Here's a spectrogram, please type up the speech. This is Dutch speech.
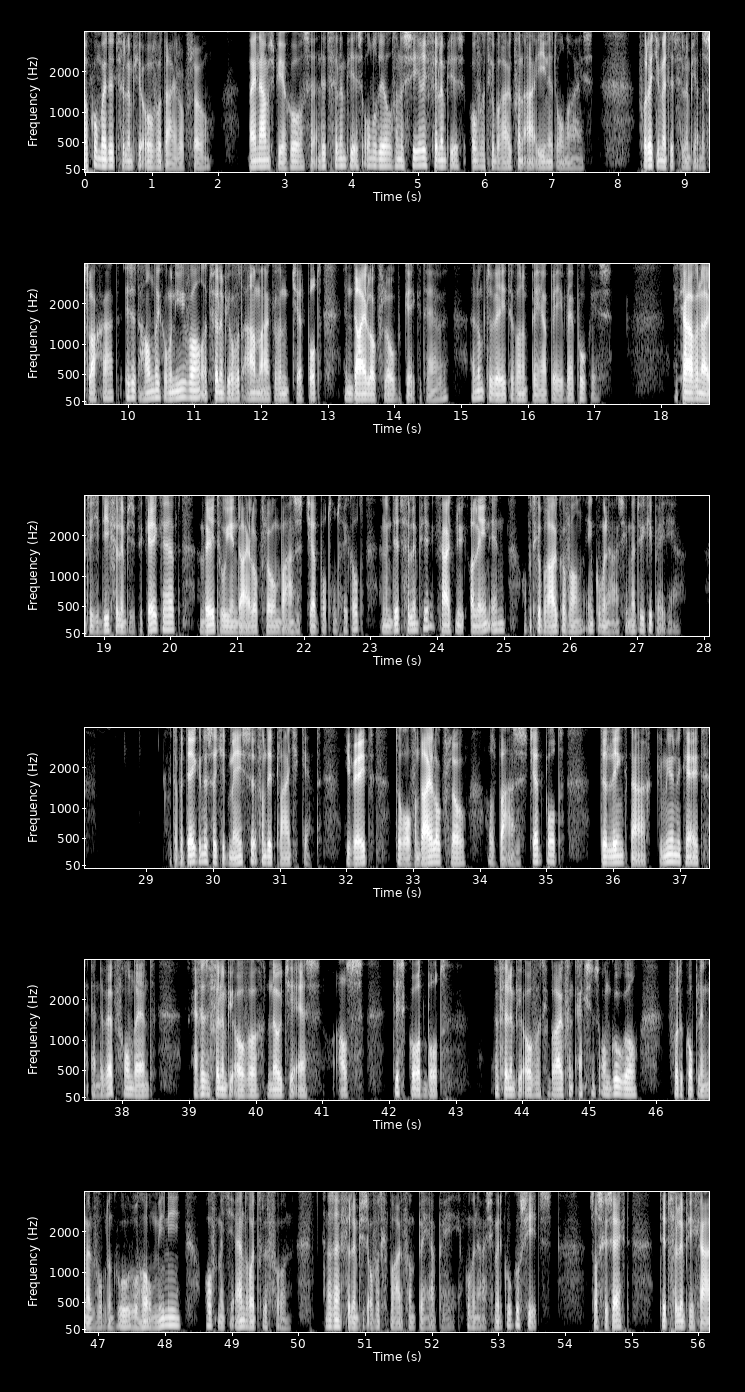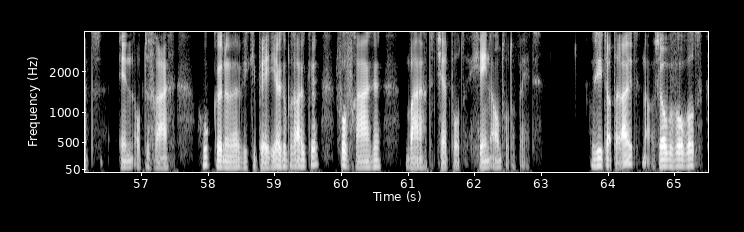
Welkom bij dit filmpje over Dialogflow. Mijn naam is Pierre Goorsen en dit filmpje is onderdeel van een serie filmpjes over het gebruik van AI in het onderwijs. Voordat je met dit filmpje aan de slag gaat, is het handig om in ieder geval het filmpje over het aanmaken van een chatbot in Dialogflow bekeken te hebben en om te weten wat een PHP webhook is. Ik ga ervan uit dat je die filmpjes bekeken hebt en weet hoe je in Dialogflow een basis chatbot ontwikkelt en in dit filmpje ga ik nu alleen in op het gebruik ervan in combinatie met Wikipedia. Dat betekent dus dat je het meeste van dit plaatje kent. Je weet de rol van Dialogflow als basis chatbot, de link naar Communicate en de web frontend. Er is een filmpje over Node.js als Discord bot, een filmpje over het gebruik van Actions on Google voor de koppeling met bijvoorbeeld een Google Home Mini of met je Android telefoon. En er zijn filmpjes over het gebruik van PHP in combinatie met Google Sheets. Zoals gezegd, dit filmpje gaat in op de vraag hoe kunnen we Wikipedia gebruiken voor vragen waar de chatbot geen antwoord op weet? Hoe ziet dat eruit? Nou, zo bijvoorbeeld.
